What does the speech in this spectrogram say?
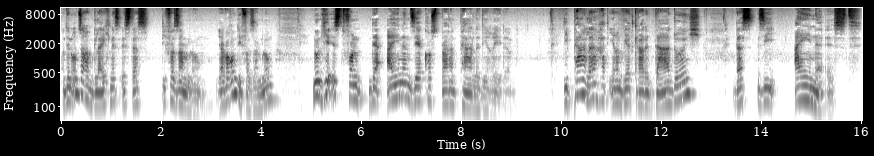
Und in unserem Gleichnis ist das die Versammlung. Ja, warum die Versammlung? Nun, hier ist von der einen sehr kostbaren Perle die Rede. Die Perle hat ihren Wert gerade dadurch, dass sie eine ist.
